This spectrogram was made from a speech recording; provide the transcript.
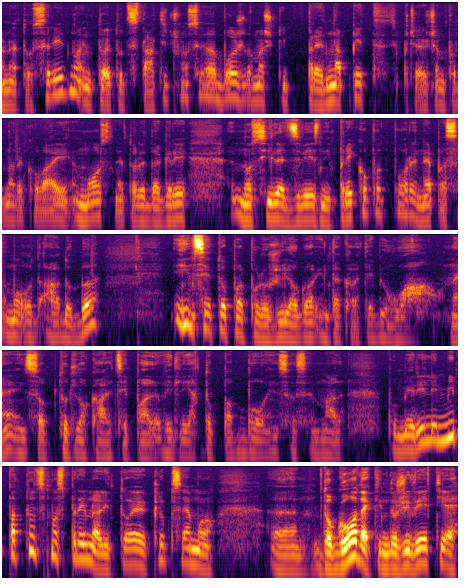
na to srednjo, in to je tudi statično, seveda, bož, da imaš ti prednapet, če rečem pod narekovaj, most, ne, torej, da gre nosilec zvezdni preko podpore, ne pa samo od A do B. In se je to položilo gor, in takrat je bil wow. Ne? In so tudi lokalci videli, da ja, to pa bo, in so se mal pomirili. Mi pa tudi smo spremljali, to je kljub vsemu eh, dogodek in doživetje,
